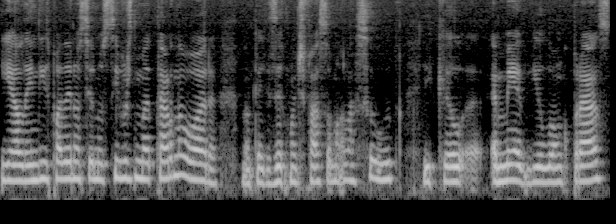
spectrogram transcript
e, além disso, podem não ser nocivos de matar na hora. Não quer dizer que não lhes façam mal à saúde e que a médio e longo prazo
